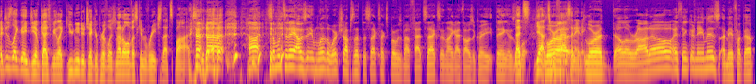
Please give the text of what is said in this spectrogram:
I just like the idea of guys being like, you need to check your privilege. Not all of us can reach that spot. Someone today, I was in one of the workshops at the Sex Expo was about fat sex, and like I thought it was a great thing. It was That's- Lo- yeah, super fascinating. Laura Delarado, I think her name is. I may have fucked that up,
